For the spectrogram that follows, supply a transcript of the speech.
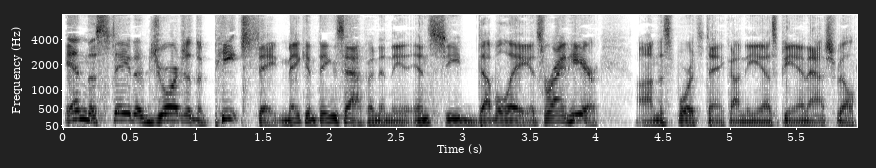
in the state of Georgia, the Peach State, making things happen in the NCAA. It's right here on the Sports Tank on ESPN Asheville.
